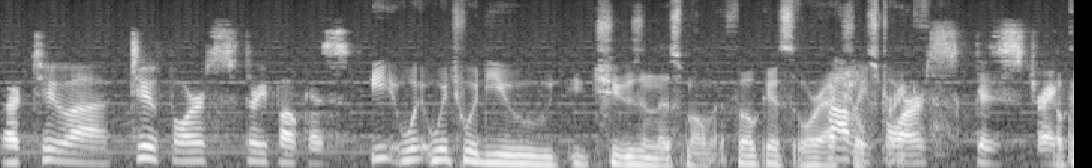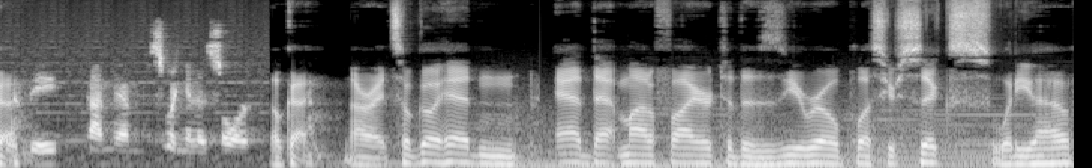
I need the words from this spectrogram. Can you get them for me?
or two uh two force, three focus. E- wh- Which would you choose in this moment? Focus or Probably actual strength? force because strength Okay. would be. I'm, I'm swinging a sword. Okay. All right. So go ahead and add that modifier to the zero plus your six. What do you have?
